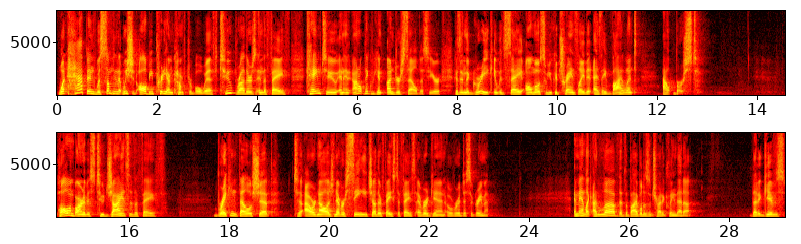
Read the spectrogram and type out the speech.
what happened was something that we should all be pretty uncomfortable with. Two brothers in the faith came to, and I don't think we can undersell this here, because in the Greek it would say almost, you could translate it as a violent outburst. Paul and Barnabas, two giants of the faith, breaking fellowship, to our knowledge, never seeing each other face to face ever again over a disagreement. And man, like, I love that the Bible doesn't try to clean that up, that it gives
